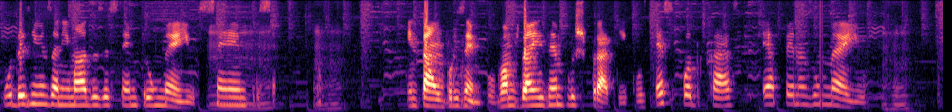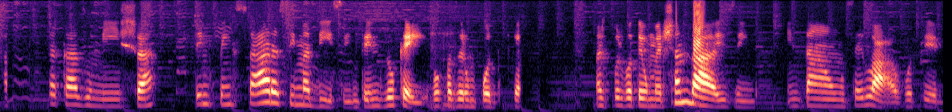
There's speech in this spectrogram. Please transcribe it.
O desenhos animados é sempre um meio, sempre, uhum. sempre. Uhum. Então, por exemplo, vamos dar exemplos práticos. Esse podcast é apenas um meio. Uhum. A Misha tem que pensar acima disso, entendes? Ok, vou uhum. fazer um podcast, mas depois vou ter um merchandising. Então, sei lá, vou ter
